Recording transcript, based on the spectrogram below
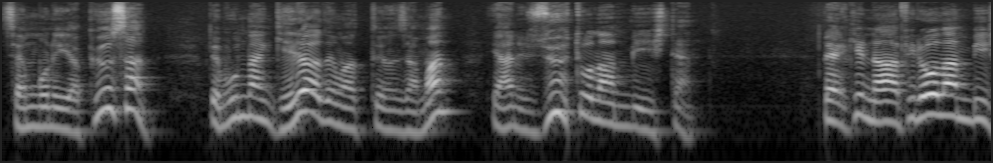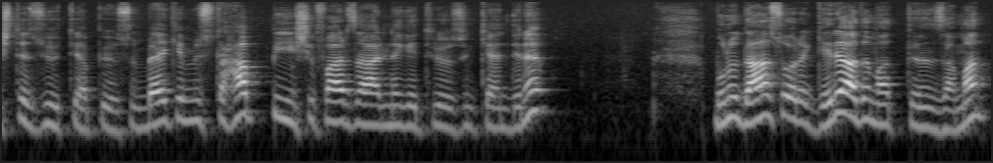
sen bunu yapıyorsan ve bundan geri adım attığın zaman yani zühd olan bir işten belki nafile olan bir işte zühd yapıyorsun. Belki müstehap bir işi farz haline getiriyorsun kendine. Bunu daha sonra geri adım attığın zaman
